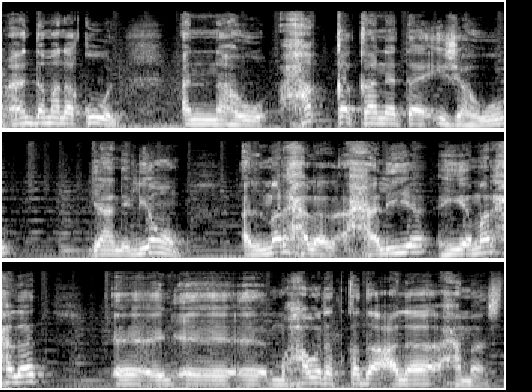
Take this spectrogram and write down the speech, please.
عندما نقول أنه حقق نتائجه يعني اليوم المرحلة الحالية هي آه، محاولة قضاء على حماس.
